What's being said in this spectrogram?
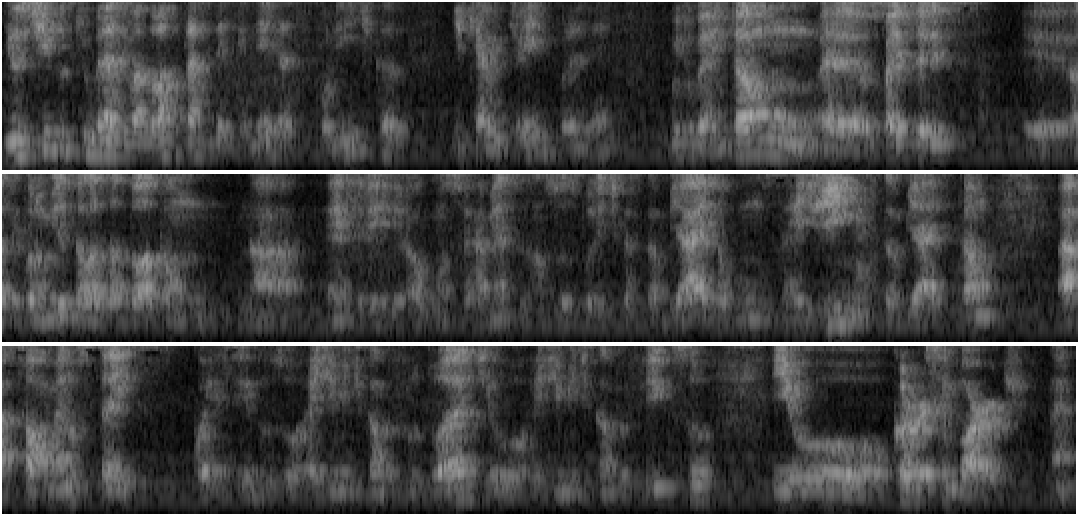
e os tipos que o Brasil adota para se defender dessas políticas de carry trade, por exemplo? Muito bem. Então, é, os países, eles, é, as economias, elas adotam na, entre algumas ferramentas nas suas políticas cambiais, alguns regimes cambiais. Então, ah, são ao menos três conhecidos: o regime de câmbio flutuante, o regime de câmbio fixo e o currency board. Né?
